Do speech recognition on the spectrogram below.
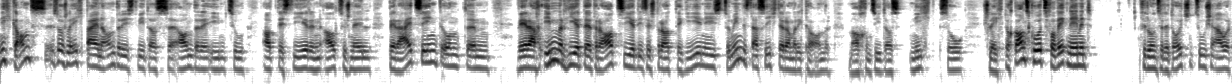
nicht ganz so schlecht beieinander ist, wie das andere ihm zu attestieren allzu schnell bereit sind. Und ähm, wer auch immer hier der Drahtzieher dieser Strategien ist, zumindest aus Sicht der Amerikaner, machen sie das nicht so schlecht. Doch ganz kurz vorwegnehmend für unsere deutschen Zuschauer,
